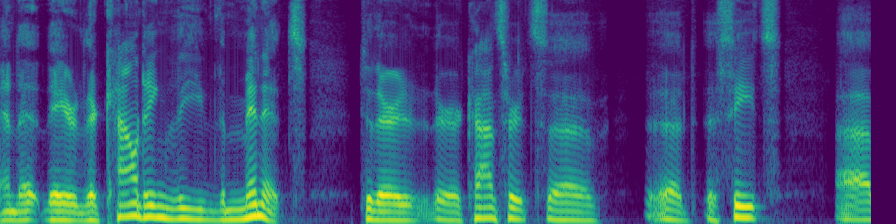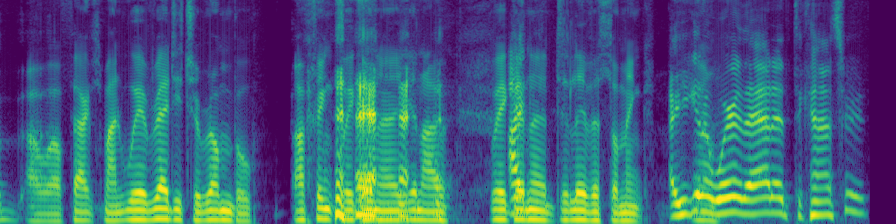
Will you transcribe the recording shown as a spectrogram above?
and that they're they're counting the, the minutes to their their concerts uh, uh, seats. Uh, Oh well, thanks, man. We're ready to rumble. I think we're gonna, you know, we're gonna deliver something. are you going to Yeah. wear that at the concert?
